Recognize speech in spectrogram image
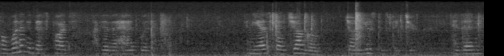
Well, one of the best parts I've ever had was in the Asphalt Jungle, John Huston's picture, and then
